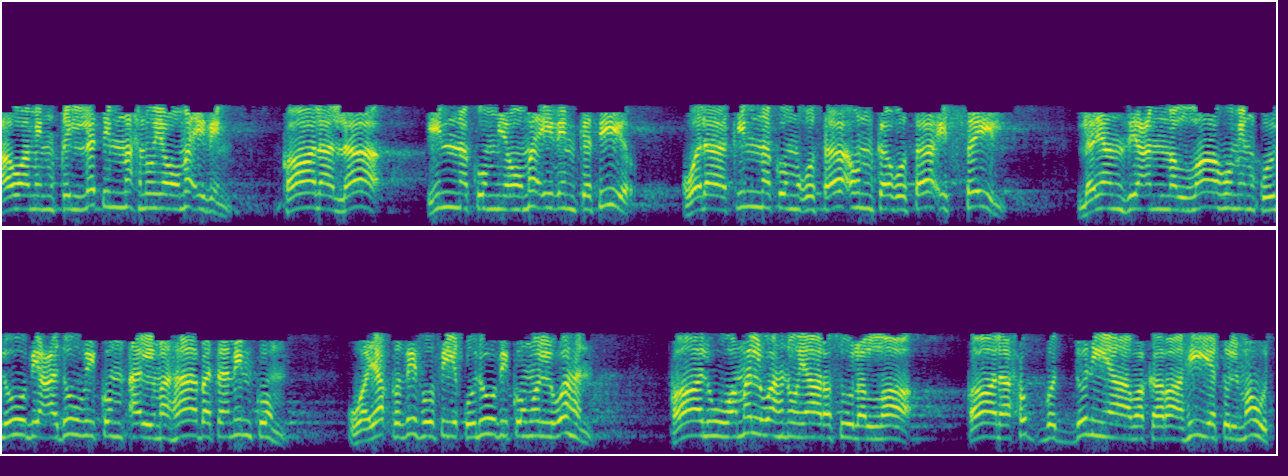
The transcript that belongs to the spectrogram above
أو من قلة نحن يومئذ؟ قال لا إنكم يومئذ كثير ولكنكم غثاء كغثاء السيل. لينزعن الله من قلوب عدوكم المهابة منكم ويقذف في قلوبكم الوهن. قالوا وما الوهن يا رسول الله؟ قال حب الدنيا وكراهية الموت.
